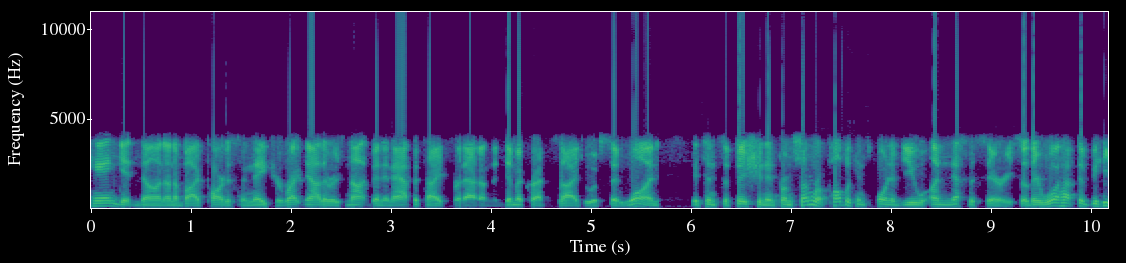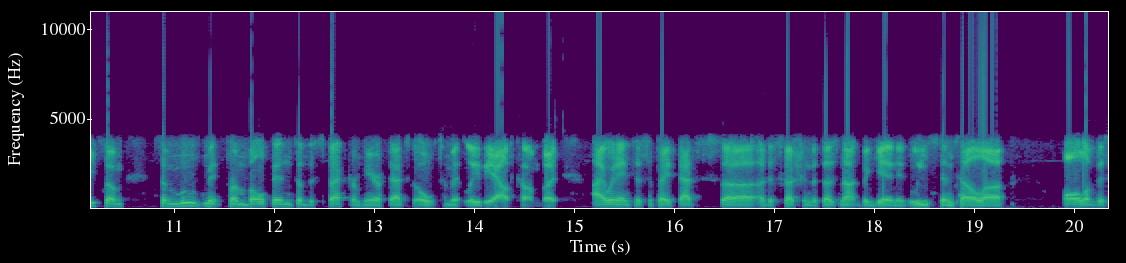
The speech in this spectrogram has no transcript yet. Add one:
can get done on a bipartisan nature? Right now, there has not been an appetite for that on the Democrat side, who have said, one, it's insufficient, and from some Republicans' point of view, unnecessary. So there will have to be some some movement from both ends of the spectrum here if that's ultimately the outcome. But I would anticipate that's uh, a discussion that does not begin at least until uh, all of this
